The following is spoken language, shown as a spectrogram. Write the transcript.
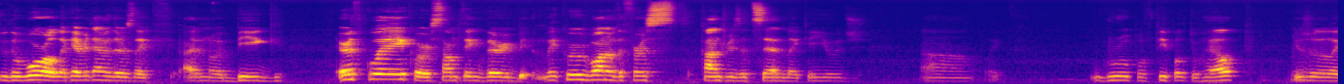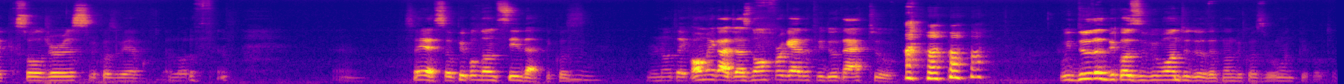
to the world. Like every time there's like I don't know a big earthquake or something very big, like we're one of the first countries that send like a huge uh, like group of people to help. Usually like soldiers because we have a lot of them. So yeah, so people don't see that because we're not like, oh my god, just don't forget that we do that too. We do that because we want to do that, not because we want people to.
